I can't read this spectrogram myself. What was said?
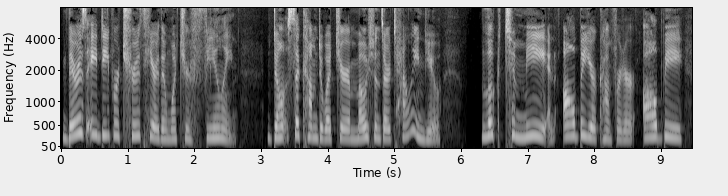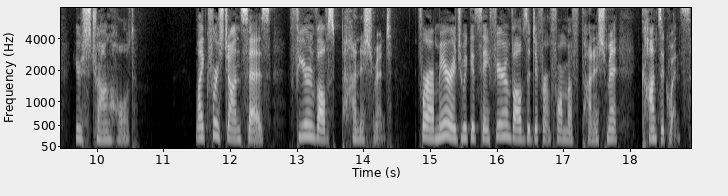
there is a deeper truth here than what you're feeling. Don't succumb to what your emotions are telling you. Look to me and I'll be your comforter. I'll be your stronghold. Like First John says, fear involves punishment. For our marriage, we could say fear involves a different form of punishment, consequence.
